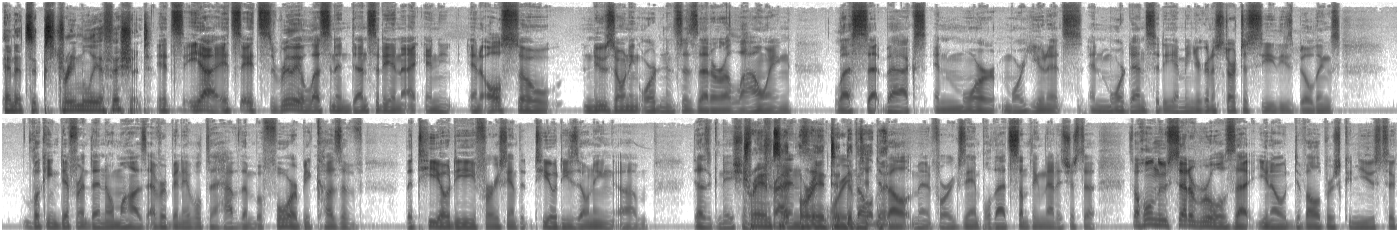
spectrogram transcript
and it's extremely efficient. It's yeah, it's it's really a lesson in density and and and also new zoning ordinances that are allowing less setbacks and more more units and more density. I mean, you're going to start to see these buildings looking different than Omaha's ever been able to have them before because of the TOD, for example, the TOD zoning um, designation, Transit-oriented development. development, for example. That's something that is just a it's a whole new set of rules that you know developers can use to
